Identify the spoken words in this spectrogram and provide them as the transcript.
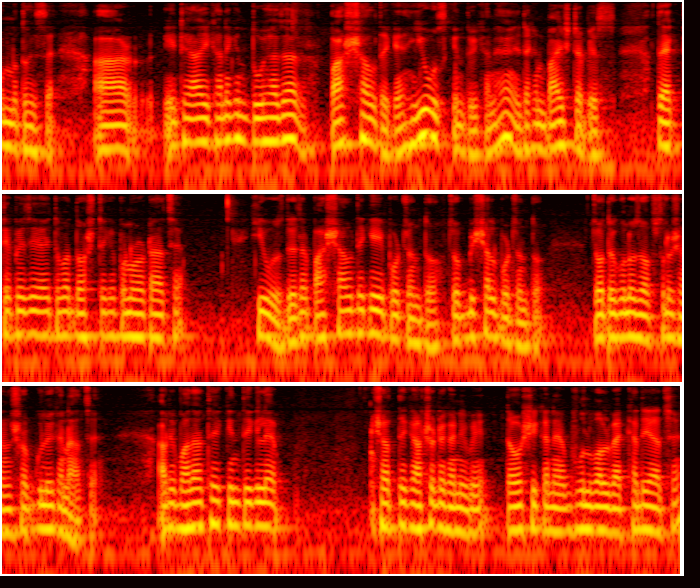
উন্নত হয়েছে। আর এটা এখানে কিন্তু দুই হাজার পাঁচ সাল থেকে হিউজ কিন্তু এখানে হ্যাঁ দেখেন বাইশটা পেজ তো একটা পেজে হয়তো বা দশ থেকে পনেরোটা আছে হিউজ দুই হাজার পাঁচ সাল থেকে এই পর্যন্ত, চব্বিশ সাল পর্যন্ত। যতগুলো জব সলিউশন সবগুলো এখানে আছে। আপনি বাজার থেকে কিনতে গেলে সাত থেকে আটশো টাকা নেবে, তাও সেখানে ভুলভাল ব্যাখ্যা দেওয়া আছে।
